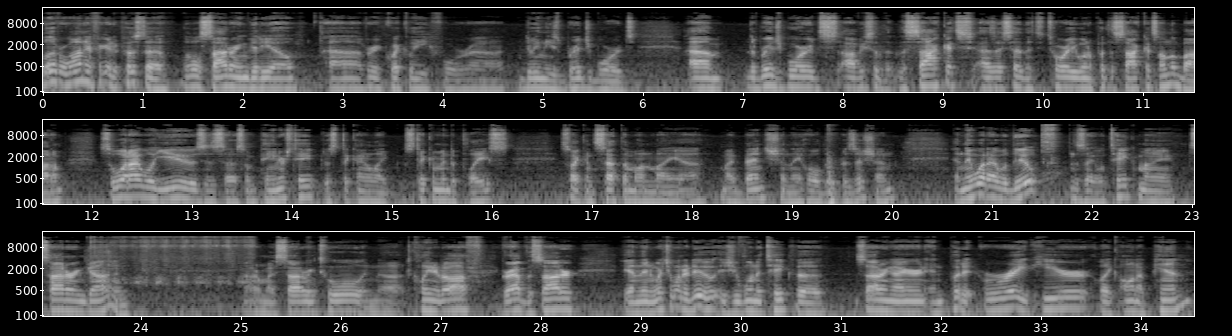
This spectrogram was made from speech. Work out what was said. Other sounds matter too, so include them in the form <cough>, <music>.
Hello everyone, I figured to post a little soldering video uh, very quickly for uh, doing these bridge boards. Um, the bridge boards, obviously the, the, sockets, as I said in the tutorial, you want to put the sockets on the bottom. So what I will use is uh, some painter's tape just to kind of like stick them into place so I can set them on my, uh, my bench and they hold their position. And then what I will do is I will take my soldering gun and or my soldering tool and uh, clean it off, grab the solder, and then what you want to do is you want to take the soldering iron and put it right here, like on a pin,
